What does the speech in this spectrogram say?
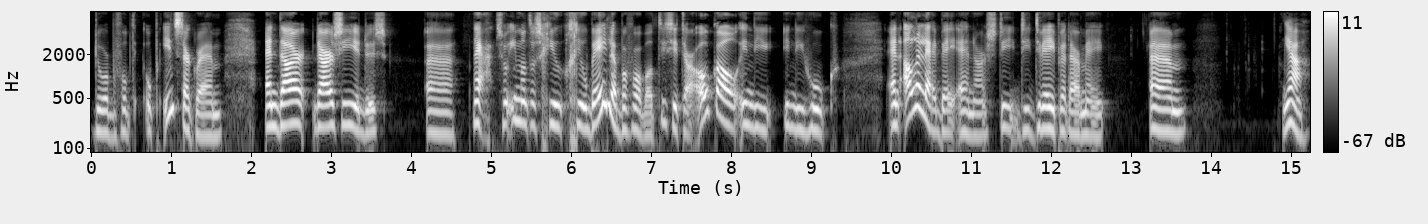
door bijvoorbeeld op Instagram. En daar, daar zie je dus, eh, nou Nou ja, zo iemand als Giel, Giel Belen bijvoorbeeld, die zit daar ook al in die, in die hoek. En allerlei BN'ers, die, die dwepen daarmee. Ehm, ja,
